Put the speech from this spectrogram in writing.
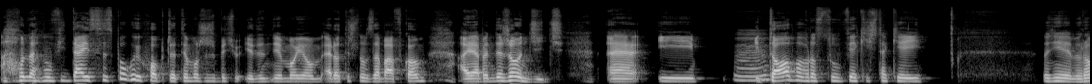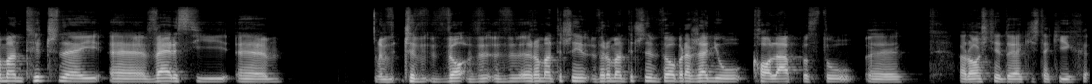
a ona mówi daj sobie spokój chłopcze, ty możesz być jedynie moją erotyczną zabawką, a ja będę rządzić. E, i, mm. I to po prostu w jakiejś takiej no nie wiem, romantycznej e, wersji e, czy w, w, w, romantycznym, w romantycznym wyobrażeniu Kola po prostu y, rośnie do jakichś takich, y,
